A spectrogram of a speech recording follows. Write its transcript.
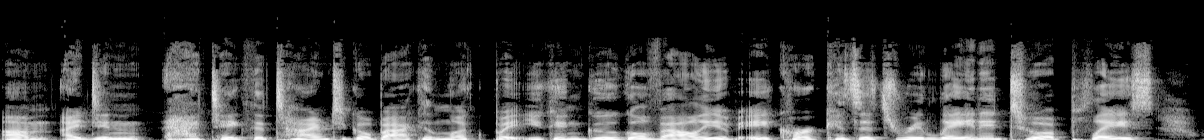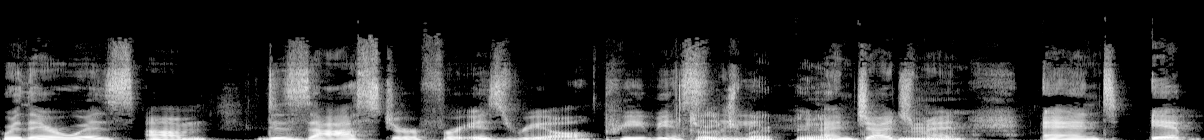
um, I didn't ha- take the time to go back and look, but you can Google Valley of Achor because it's related to a place where there was, um, disaster for Israel previously Judgment, yeah. and judgment. And it,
